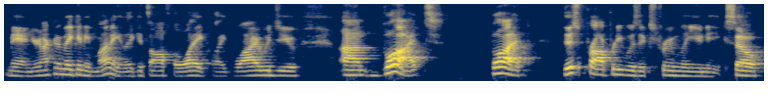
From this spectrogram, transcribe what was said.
"Man, you're not going to make any money. Like it's off the lake. Like why would you?" Um, but but this property was extremely unique. So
